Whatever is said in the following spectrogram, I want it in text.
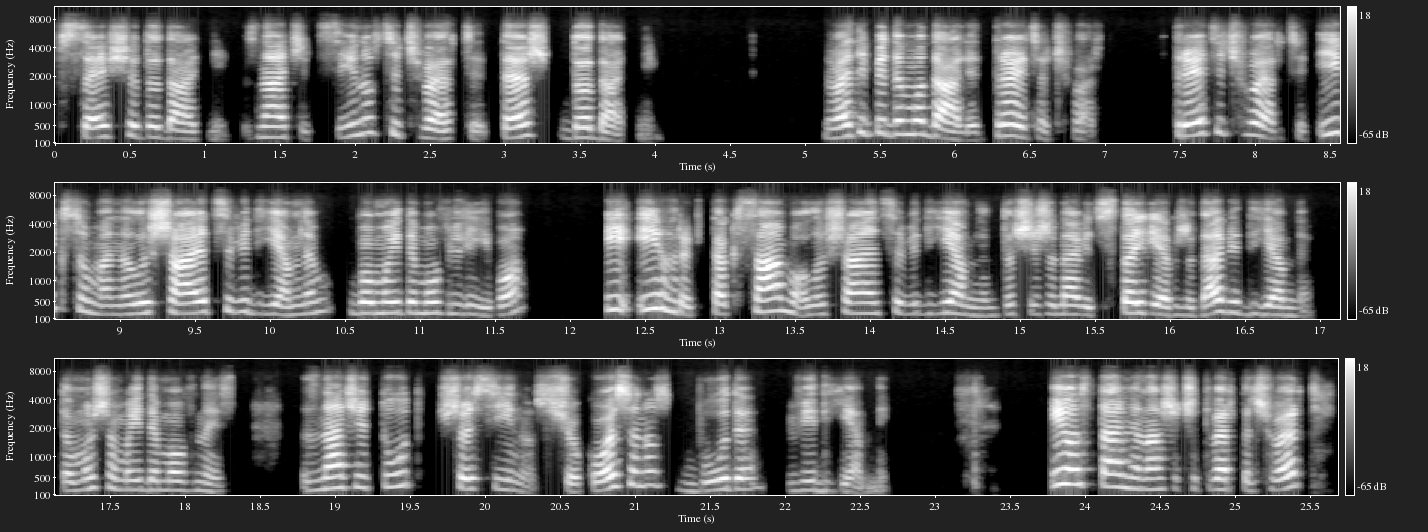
все ще додатній. Значить, синус в цій чверті теж додатній. Давайте підемо далі. Третя чверть. В третій чверті х у мене лишається від'ємним, бо ми йдемо вліво. І y так само лишається від'ємним, точніше навіть стає вже да, від'ємним, тому що ми йдемо вниз. Значить, тут що синус, що косинус буде від'ємний. І остання наша четверта чверть.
